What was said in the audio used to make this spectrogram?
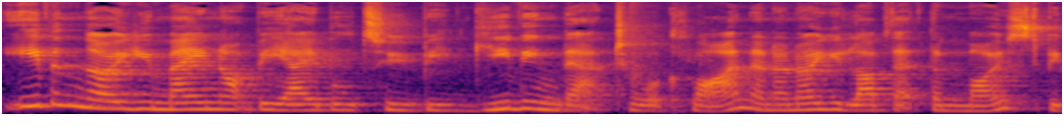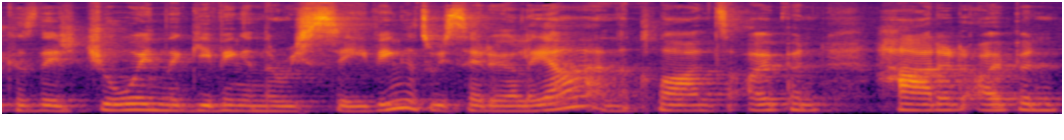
even though you may not be able to be giving that to a client. And I know you love that the most because there's joy in the giving and the receiving, as we said earlier, and the client's open hearted, open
